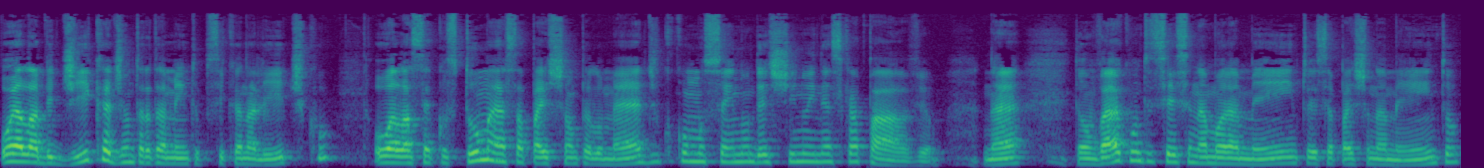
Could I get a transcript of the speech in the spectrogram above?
Ou ela abdica de um tratamento psicanalítico, ou ela se acostuma a essa paixão pelo médico como sendo um destino inescapável. Né? Então vai acontecer esse namoramento, esse apaixonamento,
